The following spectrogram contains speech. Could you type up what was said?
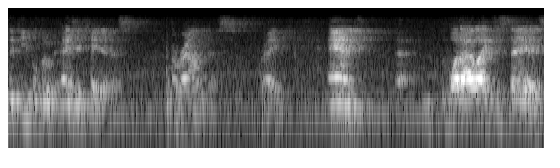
the people who have educated us around this, right? And uh, what I like to say is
